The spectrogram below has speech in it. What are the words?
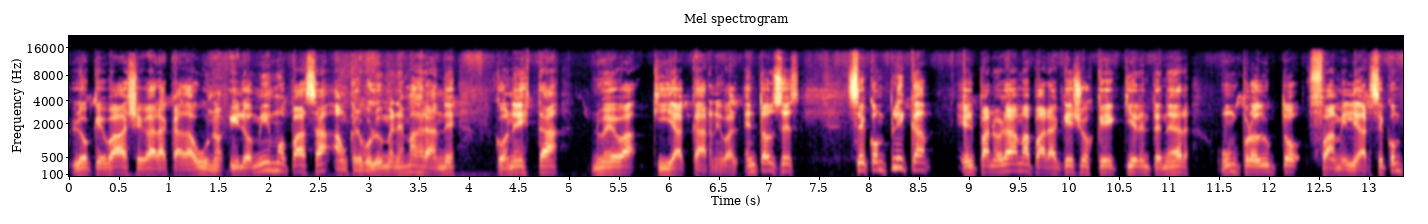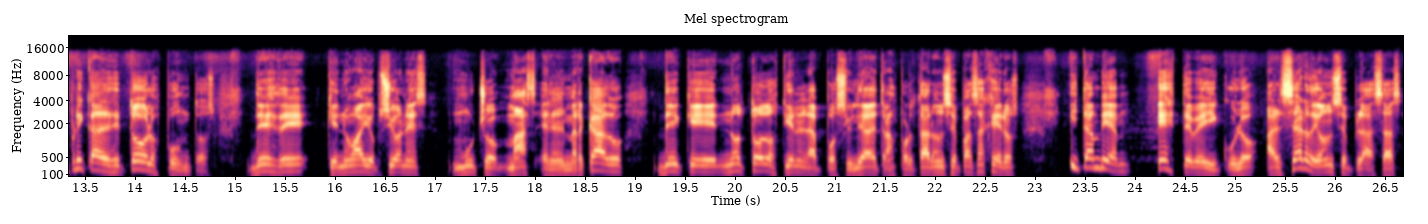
lo que va a llegar a cada uno. Y lo mismo pasa, aunque el volumen es más grande, con esta nueva Kia Carnival. Entonces, se complica el panorama para aquellos que quieren tener un producto familiar. Se complica desde todos los puntos, desde que no hay opciones mucho más en el mercado, de que no todos tienen la posibilidad de transportar 11 pasajeros y también este vehículo, al ser de 11 plazas,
